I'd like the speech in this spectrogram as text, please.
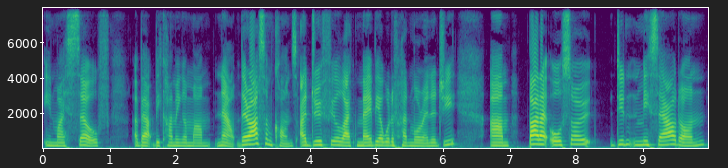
in myself about becoming a mum now. There are some cons. I do feel like maybe I would have had more energy, um, but I also didn't miss out on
